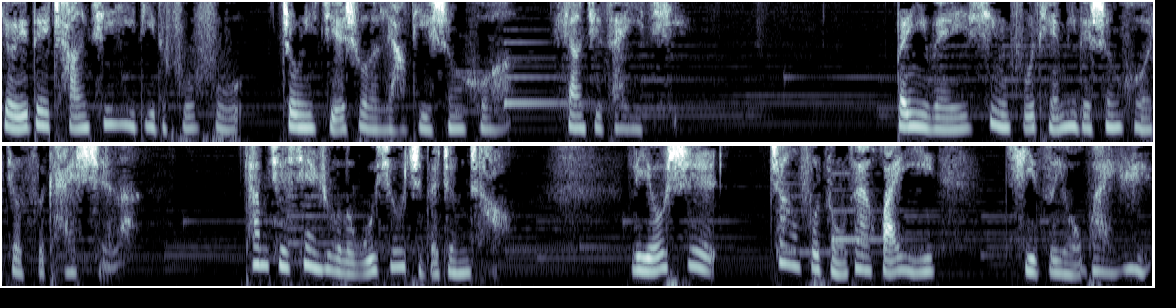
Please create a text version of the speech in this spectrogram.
有一对长期异地的夫妇，终于结束了两地生活，相聚在一起。本以为幸福甜蜜的生活就此开始了，他们却陷入了无休止的争吵，理由是丈夫总在怀疑妻子有外遇。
